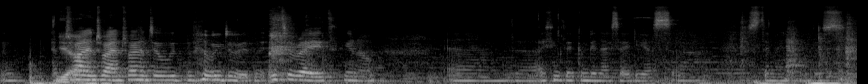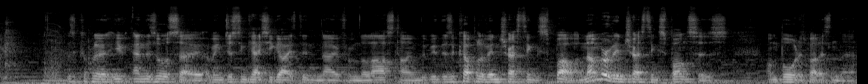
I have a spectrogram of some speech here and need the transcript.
and, and Yeah. try and try and try until we, we do it, iterate, you know, and uh, I think there can be nice ideas uh, stemming from this. There's a couple of, and there's also, I mean, just in case you guys didn't know from the last time, there's a couple of interesting, well, a number of interesting sponsors on board as well, isn't there?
